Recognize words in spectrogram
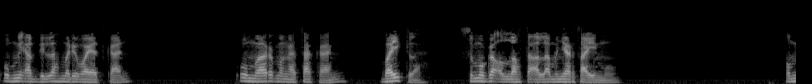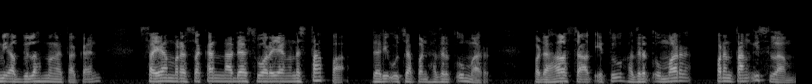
Umi Abdullah meriwayatkan, Umar mengatakan, Baiklah, semoga Allah Ta'ala menyertaimu. Umi Abdullah mengatakan, saya merasakan nada suara yang nestapa dari ucapan Hazrat Umar. Padahal saat itu Hazrat Umar penentang Islam,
